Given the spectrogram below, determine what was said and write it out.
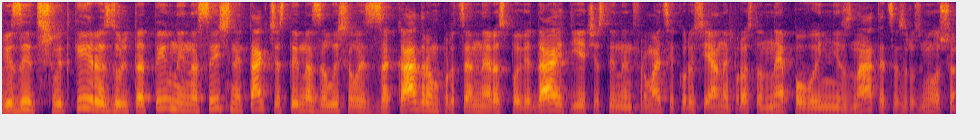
Візит швидкий, результативний, насичений. Так, частина залишилась за кадром. Про це не розповідають. Є частина інформації, яку росіяни просто не повинні знати. Це зрозуміло, що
